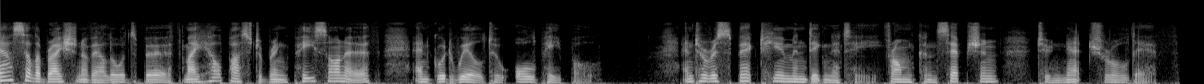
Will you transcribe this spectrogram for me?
our celebration of our Lord's birth may help us to bring peace on earth and goodwill to all people, and to respect human dignity from conception to natural death.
